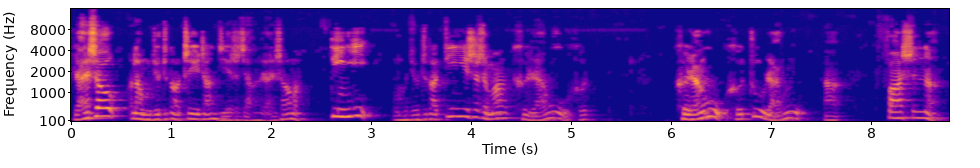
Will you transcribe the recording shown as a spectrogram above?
燃烧，那我们就知道这一章节是讲的燃烧了。定义，我们就知道定义是什么？可燃物和可燃物和助燃物啊发生了，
